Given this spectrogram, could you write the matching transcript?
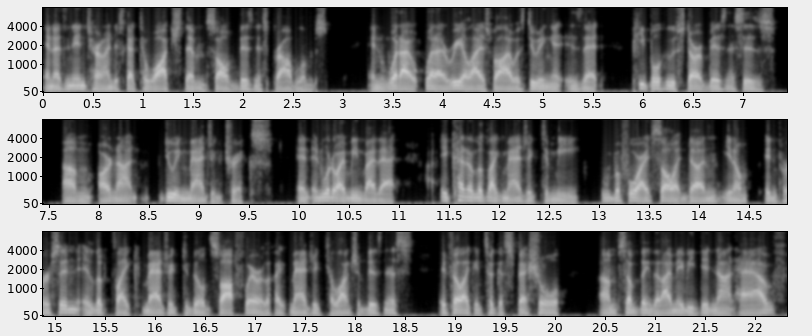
And as an intern, I just got to watch them solve business problems. And what I what I realized while I was doing it is that people who start businesses um, are not doing magic tricks. And and what do I mean by that? It kind of looked like magic to me before I saw it done. You know, in person, it looked like magic to build software. It looked like magic to launch a business. It felt like it took a special um, something that I maybe did not have.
